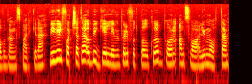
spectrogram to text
overgangsmarkedet. Vi vil fortsette å bygge Liverpool Football Club på en ansvarlig måte.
